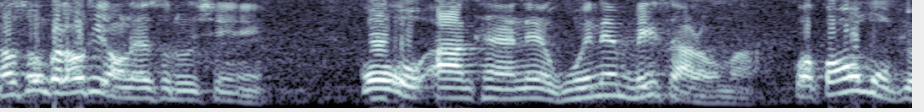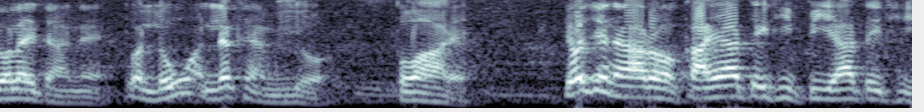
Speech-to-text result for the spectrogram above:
နောက်ဆုံးဘယ်လောက်ထိအောင်လဲဆိုလို့ရှိရင် ကိုယ့်ကိုအာခံနဲ့ဝင်းတဲ့မိစ္ဆာတော်မှာကိုယ်ကောင်းမွန်ပြောလိုက်တာနဲ့သူကလုံးဝလက်ခံပြီးတော့သွားတယ်ပြောချင်တာကတော့ကာယဒိဋ္ဌိပိယဒိဋ္ဌိ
